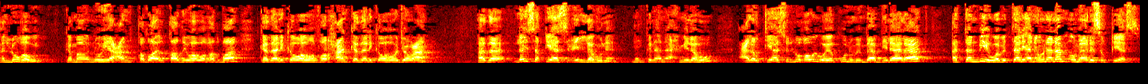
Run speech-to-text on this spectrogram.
اللغوي كما نهي عن قضاء القاضي وهو غضبان كذلك وهو فرحان كذلك وهو جوعان. هذا ليس قياس علة هنا. ممكن أن أحمله على القياس اللغوي ويكون من باب دلالات التنبيه وبالتالي أنا هنا لم أمارس القياس.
